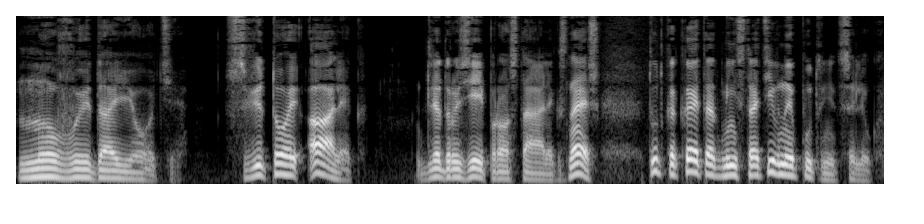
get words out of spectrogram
«Ну вы даете! Святой Алик!» Для друзей просто, Алекс. Знаешь, тут какая-то административная путаница, Люк.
